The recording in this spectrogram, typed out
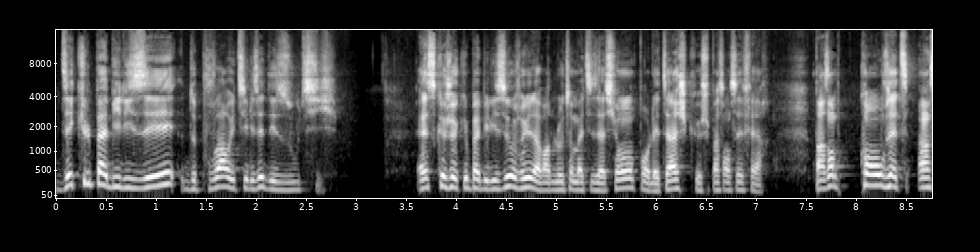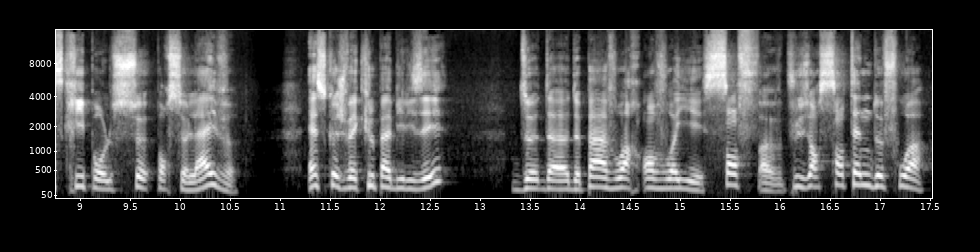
déculpabiliser de pouvoir utiliser des outils. Est-ce que je culpabilise aujourd'hui d'avoir de l'automatisation pour les tâches que je ne suis pas censé faire? Par exemple, quand vous êtes inscrit pour ce, pour ce live, est-ce que je vais culpabiliser de ne pas avoir envoyé plusieurs centaines de fois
